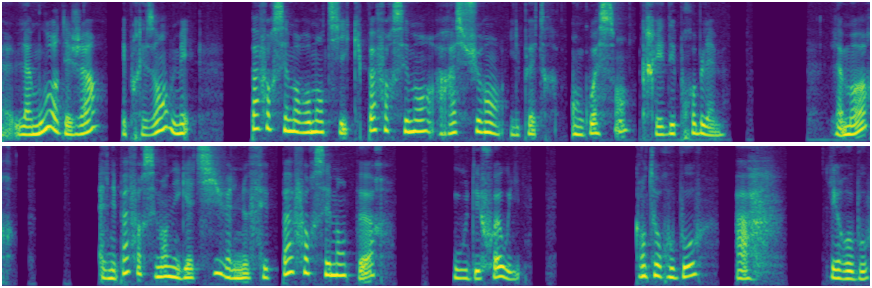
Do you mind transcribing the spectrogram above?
Euh, L'amour déjà est présent, mais pas forcément romantique, pas forcément rassurant. Il peut être angoissant, créer des problèmes. La mort, elle n'est pas forcément négative, elle ne fait pas forcément peur, ou des fois oui. Quant aux robots, ah, les robots.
